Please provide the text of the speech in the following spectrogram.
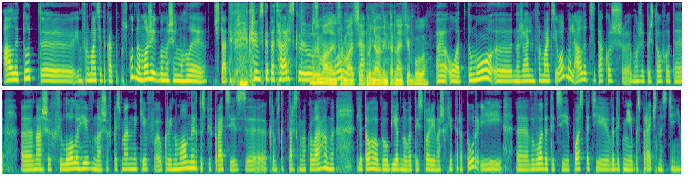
Але тут е, інформація така типу скудна. Може, якби ми ще й могли читати кримсько-татарською. Дуже мало інформації та. про нього в інтернеті було. Е, от Тому, е, на жаль, інформації обмаль, але це також е, може підштовхувати е, наших філологів, наших письменників е, україномовних до співпраці з е, кримсько-татарськими колегами для того, аби об'єднувати історії наших літератур і е, виводити ці постаті видатні, безперечно, стіні.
